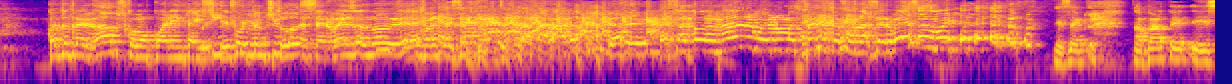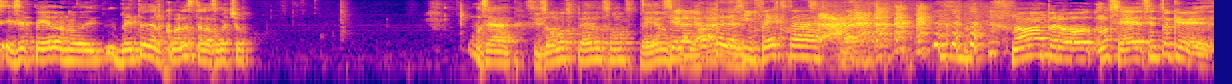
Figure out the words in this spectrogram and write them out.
¿Cuánto traes? Ah, pues como 45 Es que y un chingo todos- de cervezas, ¿no? güey? Está toda madre, güey. Nomás pédate por las cervezas, güey. Exacto. Aparte, es, ese pedo, ¿no? De venta de alcohol hasta las 8. O sea, Si somos pedos, somos pedos. Si el alcohol ya, te güey. desinfecta. No, pero no sé, siento que.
